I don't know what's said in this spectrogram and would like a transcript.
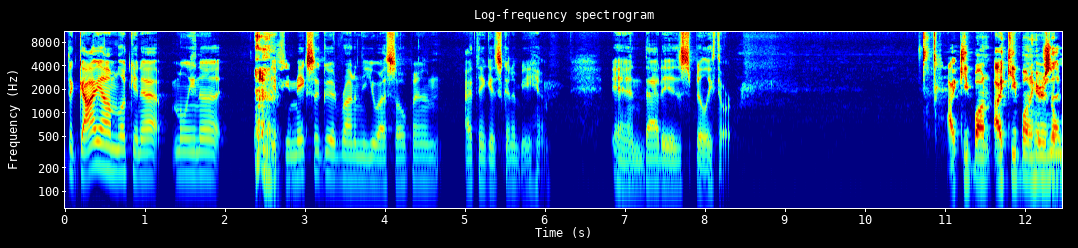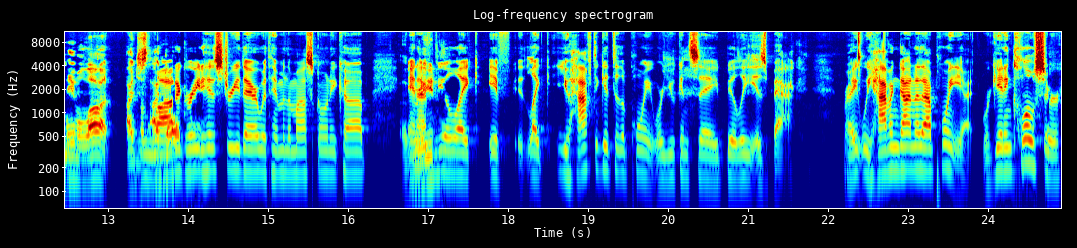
the guy I'm looking at, Molina, if he makes a good run in the U.S. Open, I think it's going to be him, and that is Billy Thorpe. I keep on I keep on hearing that name a lot. I just I lot of great history there with him in the Mosconi Cup, agree. and I feel like if like you have to get to the point where you can say Billy is back, right? We haven't gotten to that point yet. We're getting closer,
